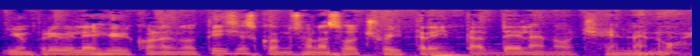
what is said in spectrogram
y un privilegio ir con las noticias cuando son las 8 y 30 de la noche en la nube.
